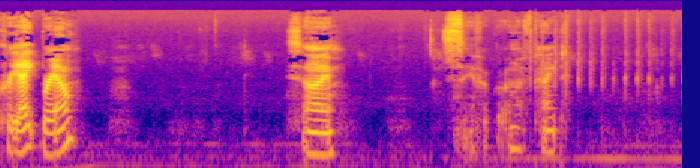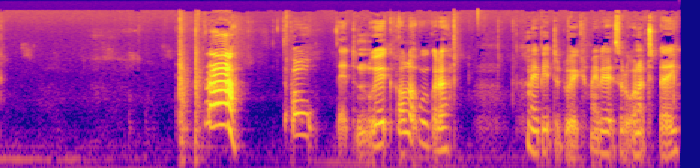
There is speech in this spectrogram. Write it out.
create brown. So, let's see if I've got enough paint. Ah! Oh, that didn't work. Oh look, we've got a, maybe it did work. Maybe that's what I want it to be.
